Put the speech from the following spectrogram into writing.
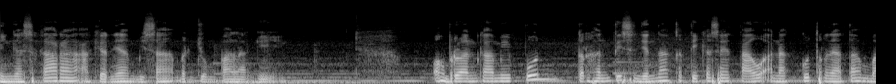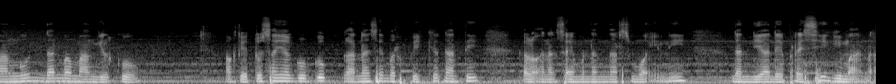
hingga sekarang akhirnya bisa berjumpa lagi. Obrolan kami pun terhenti sejenak ketika saya tahu anakku ternyata bangun dan memanggilku. Waktu itu saya gugup karena saya berpikir nanti kalau anak saya mendengar semua ini dan dia depresi gimana?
